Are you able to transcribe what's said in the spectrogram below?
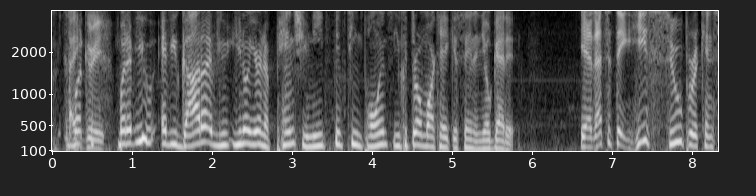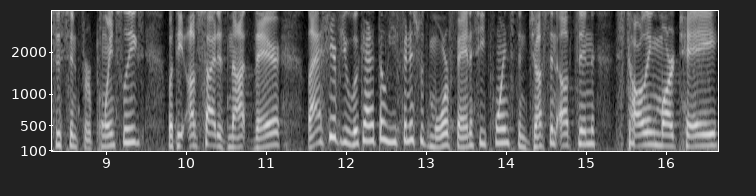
I but, agree. But if you if you gotta if you you know you're in a pinch, you need 15 points, you could throw Markakis in and you'll get it. Yeah, that's the thing. He's super consistent for points leagues, but the upside is not there. Last year, if you look at it, though, he finished with more fantasy points than Justin Upton, Starling Marte,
